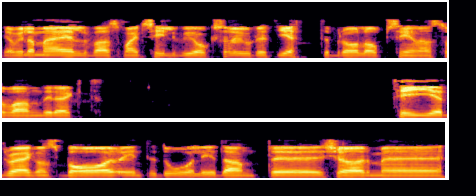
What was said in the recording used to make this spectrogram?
jag vill ha med 11, Smite Silvio också, gjorde ett jättebra lopp senast och vann direkt. 10, Dragons Bar, är inte dålig. Dante kör med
